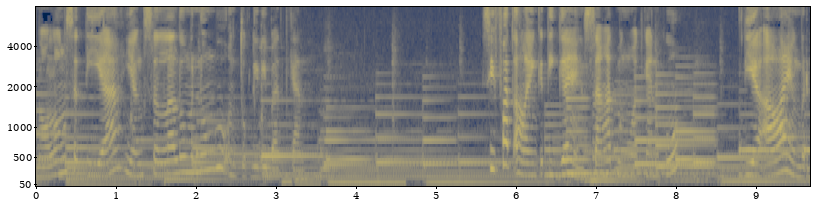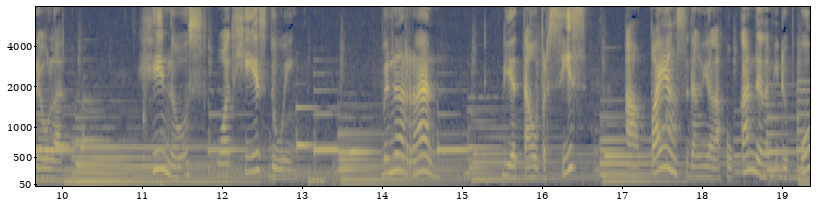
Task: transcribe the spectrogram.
penolong setia yang selalu menunggu untuk dilibatkan. Sifat Allah yang ketiga yang sangat menguatkanku, Dia Allah yang berdaulat. He knows what he is doing. Beneran, dia tahu persis apa yang sedang dia lakukan dalam hidupku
